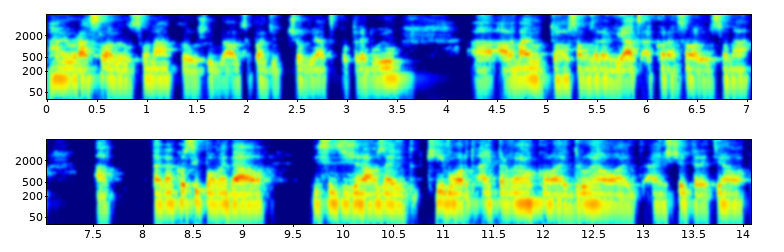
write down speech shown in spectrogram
majú Russella Wilsona, to už dá sa povedať, čo viac potrebujú, a, ale majú toho samozrejme viac ako Russella Wilsona a tak ako si povedal, myslím si, že naozaj keyword aj prvého kola, aj druhého, aj, aj ešte tretieho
